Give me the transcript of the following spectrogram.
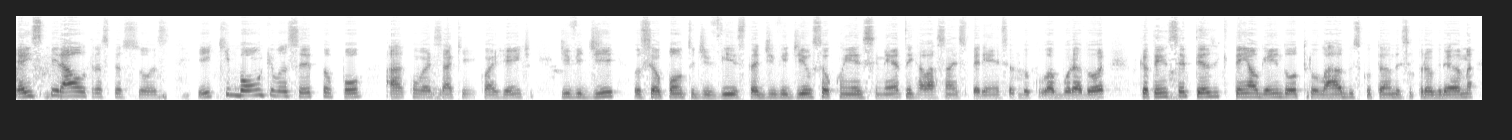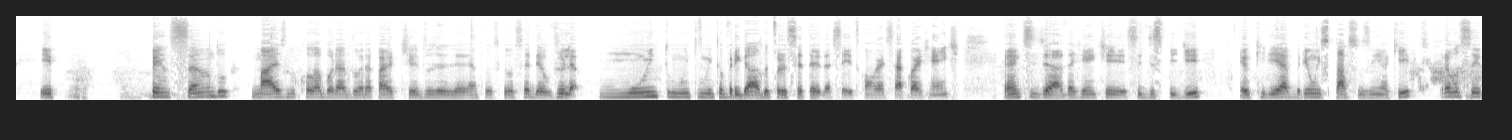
e a inspirar outras pessoas. E que bom que você topou a conversar aqui com a gente, dividir o seu ponto de vista, dividir o seu conhecimento em relação à experiência do colaborador, porque eu tenho certeza que tem alguém do outro lado escutando esse programa e pensando mais no colaborador a partir dos exemplos que você deu. Júlia, muito, muito, muito obrigado por você ter aceito conversar com a gente. Antes da gente se despedir, eu queria abrir um espaçozinho aqui para você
